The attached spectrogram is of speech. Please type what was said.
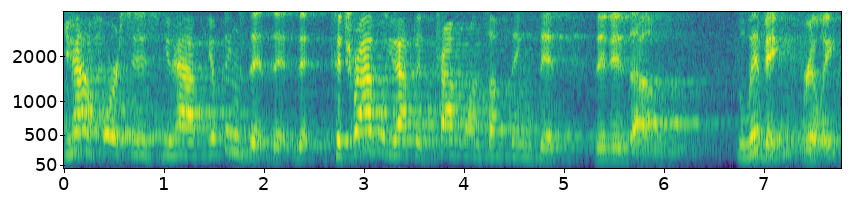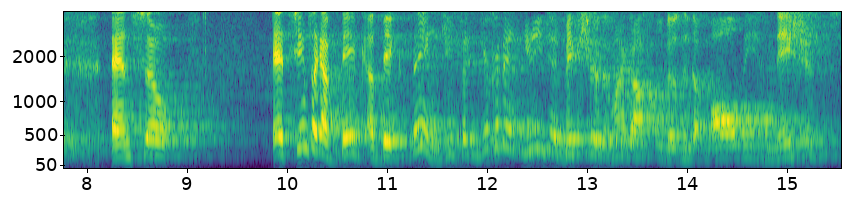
you have horses, you have, you have things that, that, that, to travel, you have to travel on something that, that is um, living, really. And so it seems like a big, a big thing. Jesus said, You're gonna, you need to make sure that my gospel goes into all these nations.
